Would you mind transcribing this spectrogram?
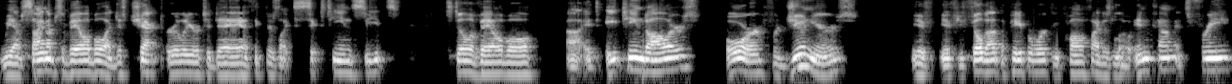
we have signups available. I just checked earlier today. I think there's like 16 seats still available. Uh, it's $18 or for juniors, if, if you filled out the paperwork and qualified as low income, it's free.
